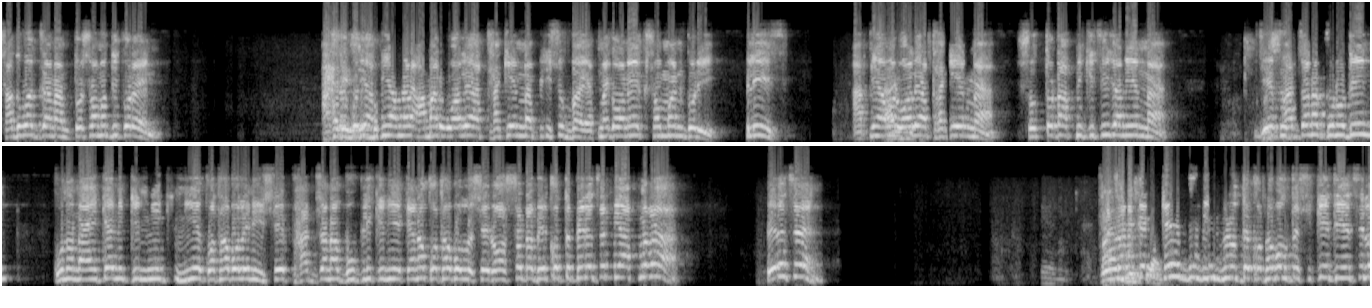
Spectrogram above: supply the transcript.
সাধুবাদ জানান তোষামতি করেন। আশা করি আপনি আমার আমার ওয়ালে আর থাকেন না ইসুফ ভাই আপনাকে অনেক সম্মান করি প্লিজ। আপনি আমার ওয়ালে আর থাকিয়েন না সত্যটা আপনি কিছুই জানিয়েন না। যে ফারজানা কোনোদিন কোন নায়িকা নিয়ে কথা বলেনি সে ফারজানা বুবলিকে নিয়ে কেন কথা বলল? সেই রহস্যটা বের করতে পেরেছেন নি আপনারা? পেরেছেন? কে বুবলির বিরুদ্ধে কথা বলতে শিখিয়ে দিয়েছিল?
